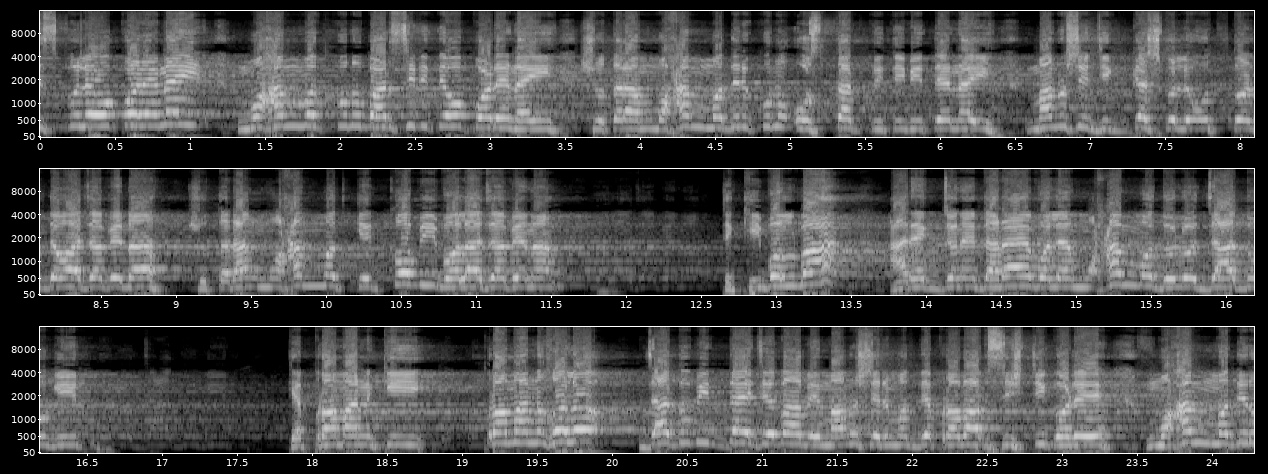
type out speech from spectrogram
স্কুলেও পড়ে নাই, মোহাম্মদ কোন ভার্সিটিতেও পড়ে নাই। সুতরাং মোহাম্মদের কোনো ওস্তাদ পৃথিবীতে নাই। মানুষে জিজ্ঞাসা করলে উত্তর দেওয়া যাবে না। সুতরাং মোহাম্মদকে কবি বলা যাবে না। তে কি বলবা? আরেকজনে দাঁড়ায় বলে, মোহাম্মদ হলো জাদুগির। কে প্রমাণ কি? প্রমাণ হলো, জাদুবিদ্যায় যেভাবে মানুষের মধ্যে প্রভাব সৃষ্টি করে, মোহাম্মদের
